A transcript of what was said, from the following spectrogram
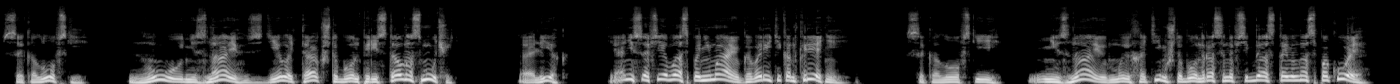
Соколовский. Ну, не знаю, сделать так, чтобы он перестал нас мучить. Олег. Я не совсем вас понимаю, говорите конкретней. Соколовский. Не знаю, мы хотим, чтобы он раз и навсегда оставил нас в покое.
